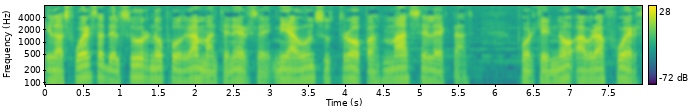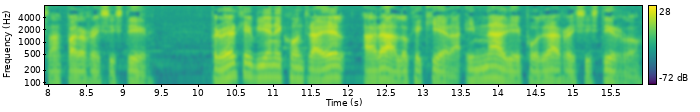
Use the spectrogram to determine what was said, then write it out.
y las fuerzas del sur no podrán mantenerse, ni aun sus tropas más selectas, porque no habrá fuerzas para resistir. Pero el que viene contra él hará lo que quiera, y nadie podrá resistirlo,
